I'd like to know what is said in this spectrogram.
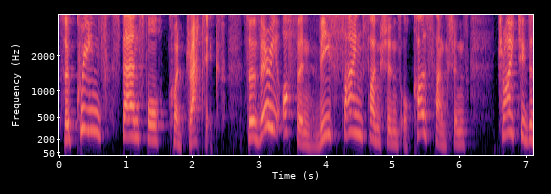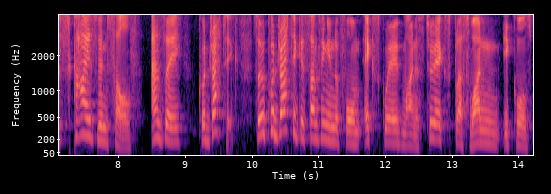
So queens stands for quadratics. So very often these sine functions or cos functions try to disguise themselves as a quadratic. So a quadratic is something in the form x squared minus 2x plus 1 equals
